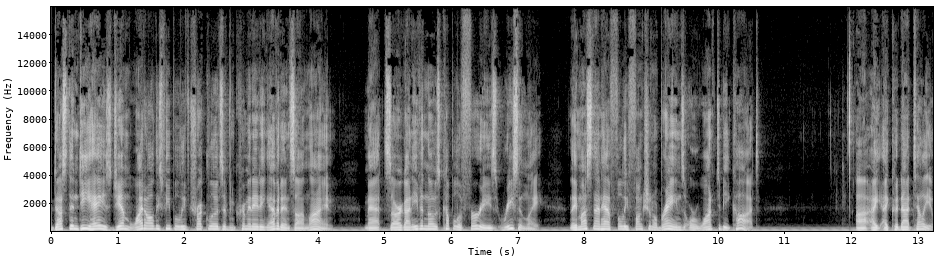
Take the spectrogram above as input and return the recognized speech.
Dustin D. Hayes, Jim, why do all these people leave truckloads of incriminating evidence online? Matt, Sargon, even those couple of furries recently. They must not have fully functional brains or want to be caught. Uh, I, I could not tell you.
